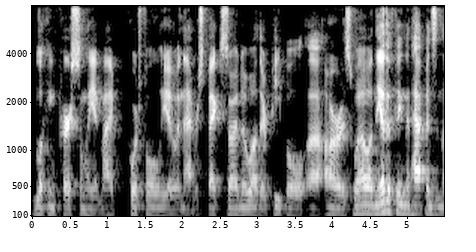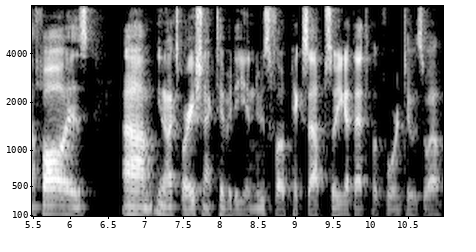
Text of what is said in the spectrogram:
looking personally at my portfolio in that respect. So I know other people uh, are as well. And the other thing that happens in the fall is, um, you know, exploration activity and news flow picks up. So you got that to look forward to as well.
